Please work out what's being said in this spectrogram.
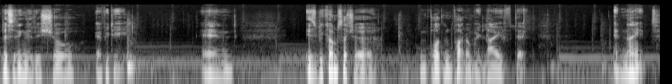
listening to this show every day. And it's become such a important part of my life that at night,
